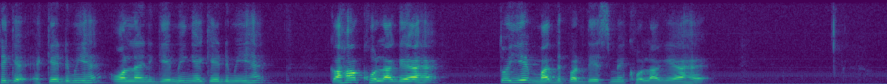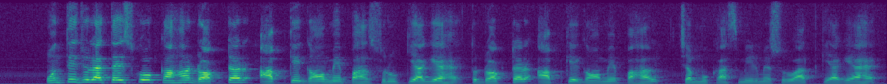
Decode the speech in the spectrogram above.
ठीक है, एकेडमी है, ऑनलाइन गेमिंग एकेडमी है। कहाँ खोला गया है? तो ये मध्य प्रदेश में खोला गया है। उनतीस जुलाई तेईस को कहाँ डॉक्टर आपके गाँव में पहल शुरू किया गया है? तो डॉक्टर आपके गाँव में पहल जम्मू कश्मीर में शुरुआत किया गया है।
